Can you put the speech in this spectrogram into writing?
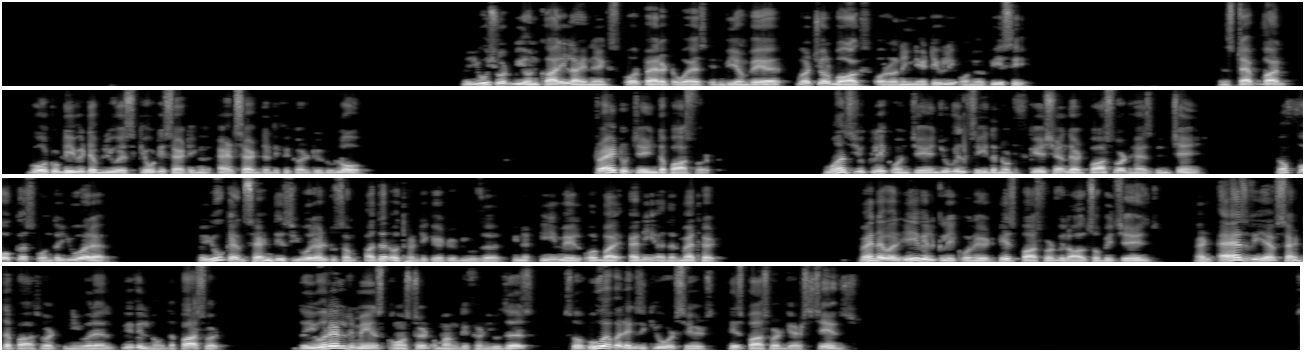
You should be on Kali Linux or Parrot OS in VMware, VirtualBox or running natively on your PC. In step 1, go to DVWA security settings and set the difficulty to low. Try to change the password. Once you click on change, you will see the notification that password has been changed. Now focus on the URL. You can send this URL to some other authenticated user in an email or by any other method. Whenever he will click on it, his password will also be changed. And as we have set the password in URL, we will know the password. The URL remains constant among different users, so whoever executes it, his password gets changed.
